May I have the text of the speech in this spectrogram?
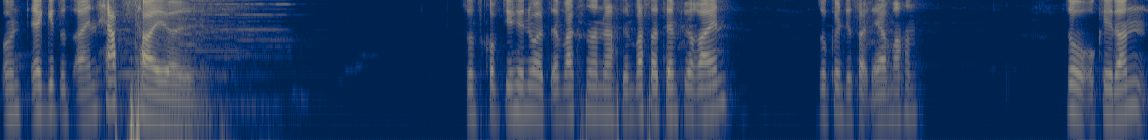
Und er gibt uns ein Herzteil. Sonst kommt ihr hier nur als Erwachsener nach dem Wassertempel rein. So könnt ihr es halt eher machen. So, okay, dann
